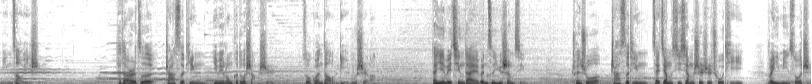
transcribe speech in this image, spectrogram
明造一时。他的儿子查嗣庭因为隆科多赏识，做官到礼部侍郎。但因为清代文字狱盛行，传说查嗣庭在江西乡试时出题为民所指，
